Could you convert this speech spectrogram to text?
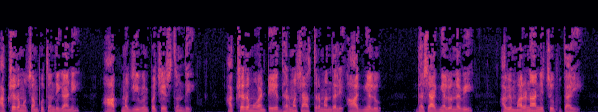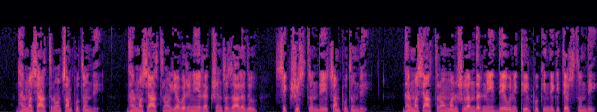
అక్షరము చంపుతుంది గాని ఆత్మ జీవింపచేస్తుంది. అక్షరము అంటే ధర్మశాస్త్రమందలి ఆజ్ఞలు దశాజ్ఞలున్నవి అవి మరణాన్ని చూపుతాయి. ధర్మశాస్త్రం చంపుతుంది. ధర్మశాస్త్రం ఎవరినీ రక్షించజాలదు శిక్షిస్తుంది చంపుతుంది. ధర్మశాస్త్రం మనుషులందరినీ దేవుని తీర్పు కిందికి తెస్తుంది.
